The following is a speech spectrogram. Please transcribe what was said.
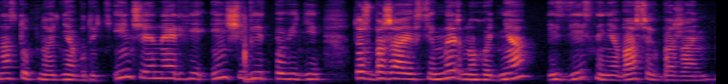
Наступного дня будуть інші енергії, інші відповіді. Тож бажаю всім мирного дня і здійснення ваших бажань.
